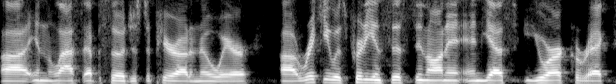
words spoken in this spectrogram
uh, in the last episode just appear out of nowhere. Uh, Ricky was pretty insistent on it, and yes, you are correct.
